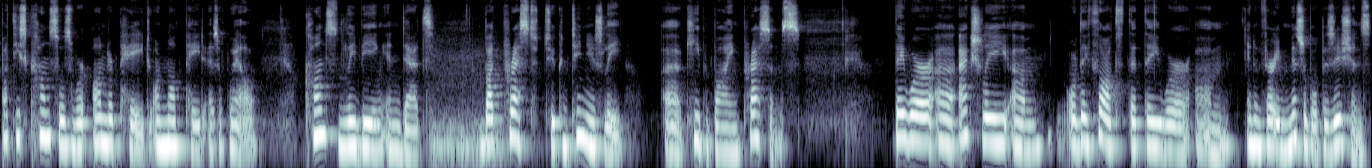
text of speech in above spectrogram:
But these consuls were underpaid or not paid as well, constantly being in debt, but pressed to continuously uh, keep buying presents. They were uh, actually, um, or they thought that they were um, in a very miserable positions.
